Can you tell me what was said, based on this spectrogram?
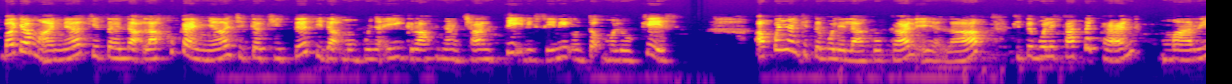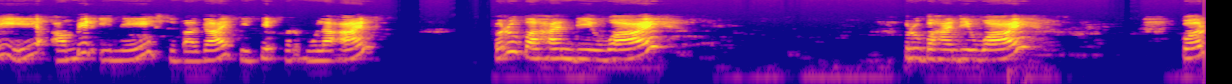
Bagaimana kita hendak lakukannya jika kita tidak mempunyai graf yang cantik di sini untuk melukis? Apa yang kita boleh lakukan ialah kita boleh katakan mari ambil ini sebagai titik permulaan perubahan dy perubahan dy per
